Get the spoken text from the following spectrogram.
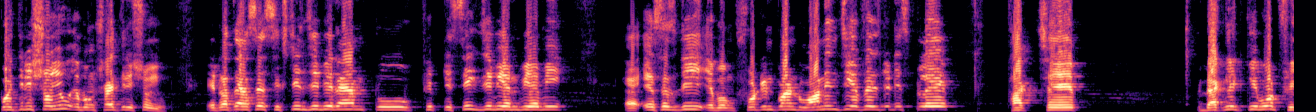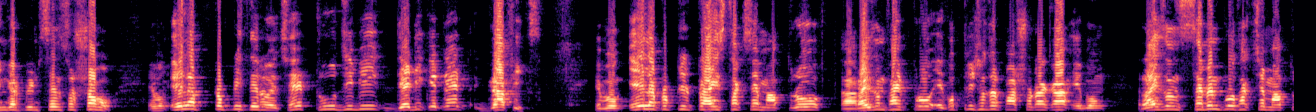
পঁয়ত্রিশশো ইউ এবং সাঁত্রিশশো ইউ এটাতে আছে sixteen GB RAM two fifty six GB NVMe SSD এবং fourteen point one inch FHD display থাকছে। ব্যাকলিট কিবোর্ড ফিঙ্গারপ্রিন্ট সেন্সর সহ। এবং এই ল্যাপটপটিতে রয়েছে টু জিবি ডেডিকেটেড গ্রাফিক্স এবং এই ল্যাপটপটির প্রাইস থাকছে মাত্র রাইজন ফাইভ প্রো একত্রিশ হাজার পাঁচশো টাকা এবং রাইজন সেভেন প্রো থাকছে মাত্র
